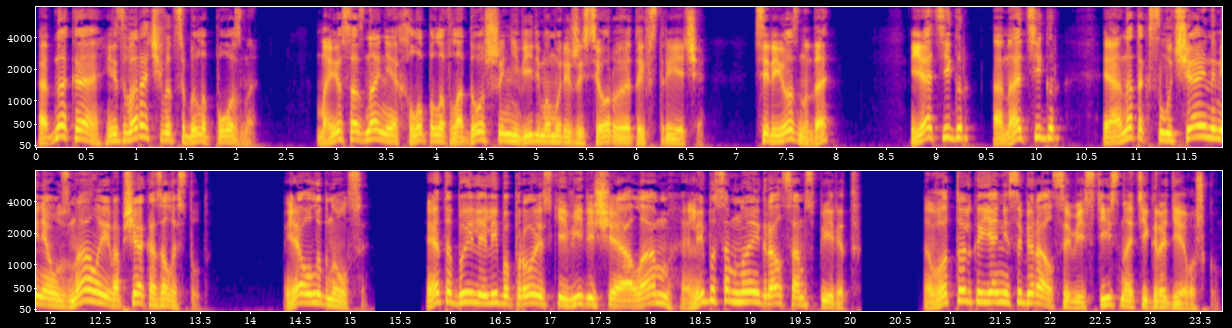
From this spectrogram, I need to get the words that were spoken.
однако изворачиваться было поздно. Мое сознание хлопало в ладоши невидимому режиссеру этой встречи. Серьезно, да? Я тигр, она тигр, и она так случайно меня узнала и вообще оказалась тут. Я улыбнулся. Это были либо происки видящий Алам, либо со мной играл сам Спирит. Вот только я не собирался вестись на тигра-девушку.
